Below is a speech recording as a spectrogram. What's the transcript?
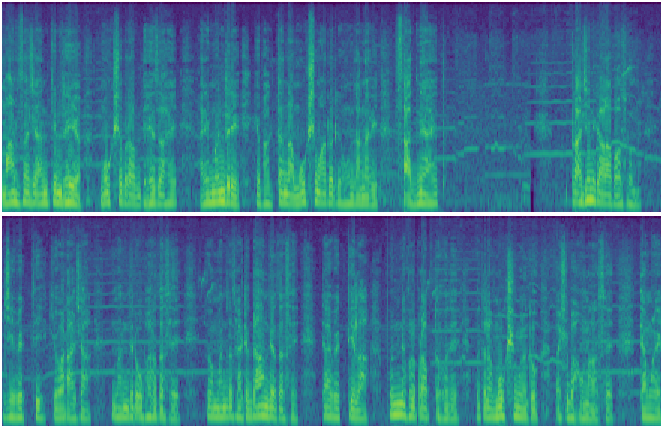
माणसाचे अंतिम ध्येय मोक्षप्राप्ती हेच आहे आणि मंदिरे हे भक्तांना मोक्षमार्गावर घेऊन जाणारी साधने आहेत. प्राचीन काळापासून जी व्यक्ती किंवा राजा मंदिर उभारत असे किंवा मंदिरासाठी दान देत असे त्या व्यक्तीला पुण्यफल प्राप्त होते व त्याला मोक्ष मिळतो अशी भावना असे त्यामुळे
